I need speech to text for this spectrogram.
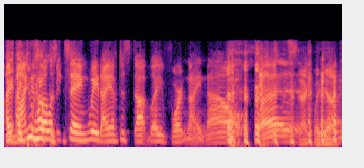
I, I do have well to... been saying, wait, I have to stop playing Fortnite now. exactly. Yeah.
